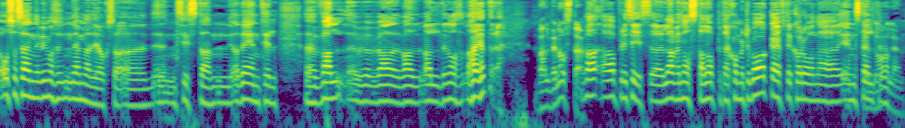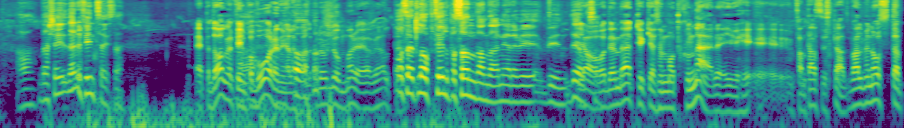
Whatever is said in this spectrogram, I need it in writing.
Och så sen, vi måste nämna det också, eh, den sista, ja det är en till, eh, Val, Val, Val, Val, vad heter det? Valvenosta, Va, ja precis, eh, Lavenosta-loppet, där kommer tillbaka efter corona inställt. Äppeldalen. Ja, där, där är det fint sägs det. Äppeldalen är fin på våren i alla fall, för då blommar det överallt. där. Och så ett lopp till på söndagen där nere vid byn. Det också. Ja, och den där tycker jag som motionär är ju en fantastisk plats. Valvenosta,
